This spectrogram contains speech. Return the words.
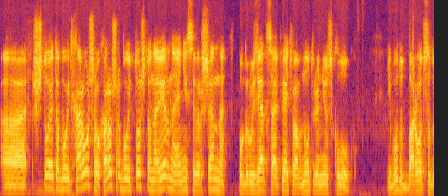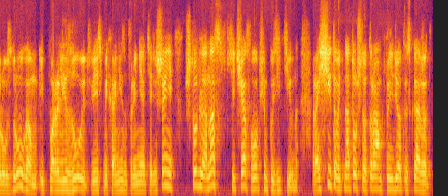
Э, что это будет хорошего? Хорошего будет то, что, наверное, они совершенно погрузятся опять во внутреннюю склоку и будут бороться друг с другом и парализуют весь механизм принятия решений, что для нас сейчас, в общем, позитивно. Рассчитывать на то, что Трамп придет и скажет,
